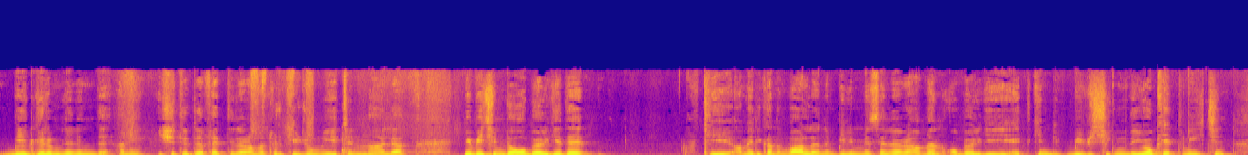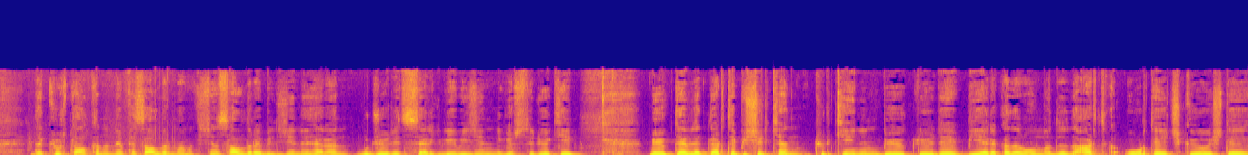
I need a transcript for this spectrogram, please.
bildirimlerinde hani işiti def ettiler ama Türkiye Cumhuriyeti'nin hala bir biçimde o bölgede ki Amerika'nın varlığının bilinmesine rağmen o bölgeyi etkin bir biçimde yok etmek için da Kürt halkını nefes aldırmamak için saldırabileceğini her an bu cüreti sergileyebileceğini gösteriyor ki büyük devletler tepişirken Türkiye'nin büyüklüğü de bir yere kadar olmadığı da artık ortaya çıkıyor. İşte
